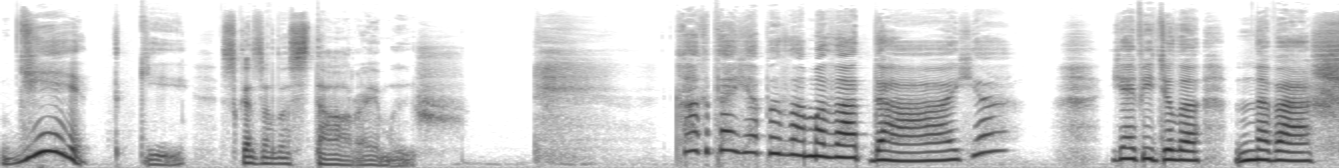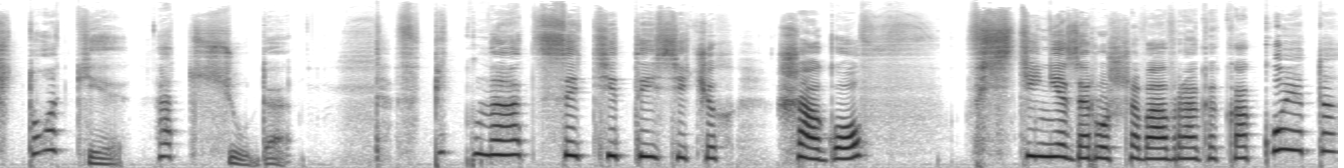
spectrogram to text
детки!» — сказала старая мышь. «Когда я была молодая, я видела на Востоке отсюда в пятнадцати тысячах шагов в стене заросшего оврага какое-то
